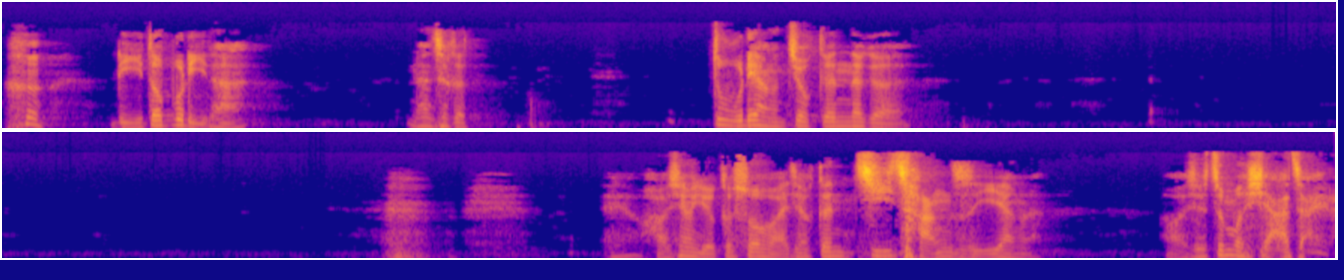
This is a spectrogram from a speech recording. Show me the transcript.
哼，理都不理他，那这个度量就跟那个，哎，好像有个说法叫跟鸡肠子一样啊，啊，就这么狭窄了，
